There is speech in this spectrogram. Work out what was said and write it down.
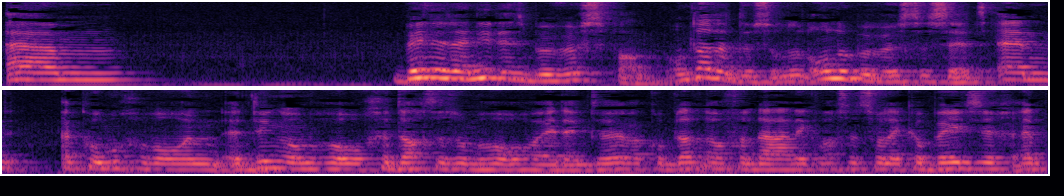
um, ben je daar niet eens bewust van. Omdat het dus op het onderbewuste zit. En er komen gewoon eh, dingen omhoog, gedachten omhoog waar je denkt, waar komt dat nou vandaan? Ik was net zo lekker bezig en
